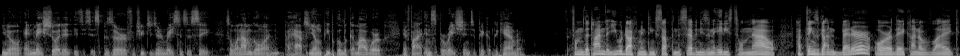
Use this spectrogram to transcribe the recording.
you know, and make sure that it's, it's, preserved for future generations to see. So when I'm going, perhaps young people could look at my work and find inspiration to pick up the camera. From the time that you were documenting stuff in the 70s and 80s till now, have things gotten better or are they kind of like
